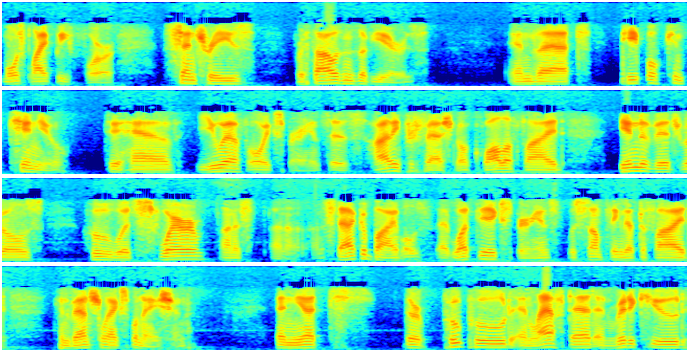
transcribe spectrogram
most likely for centuries, for thousands of years, and that people continue to have UFO experiences, highly professional, qualified individuals who would swear on a, on a, on a stack of Bibles that what they experienced was something that defied conventional explanation, and yet they're poo-pooed and laughed at and ridiculed,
